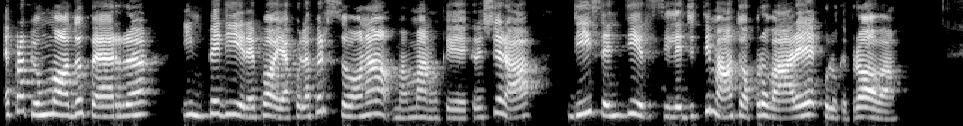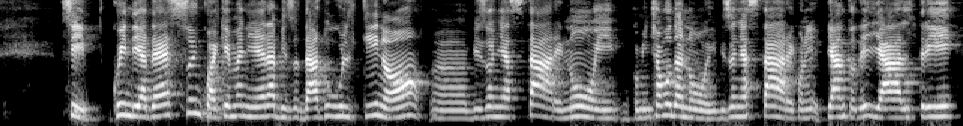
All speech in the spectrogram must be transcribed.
è proprio un modo per impedire poi a quella persona, man mano che crescerà, di sentirsi legittimato a provare quello che prova. Sì, quindi adesso in qualche maniera bis- da adulti, no? Eh, bisogna stare noi, cominciamo da noi, bisogna stare con il pianto degli altri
